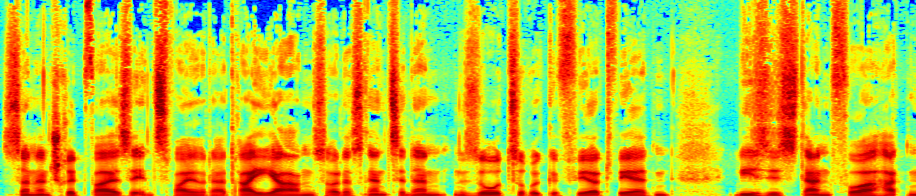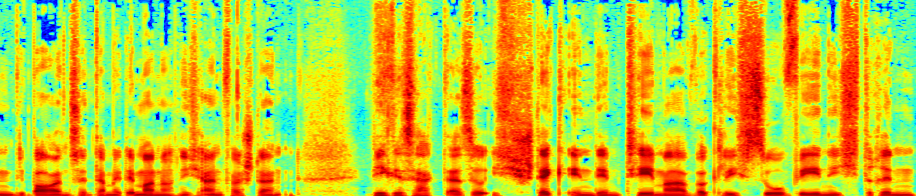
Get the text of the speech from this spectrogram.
sondern schrittweise in zwei oder drei Jahren soll das Ganze dann so zurückgeführt werden, wie sie es dann vorhatten. Die Bauern sind damit immer noch nicht einverstanden. Wie gesagt, also ich stecke in dem Thema wirklich so wenig drin,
